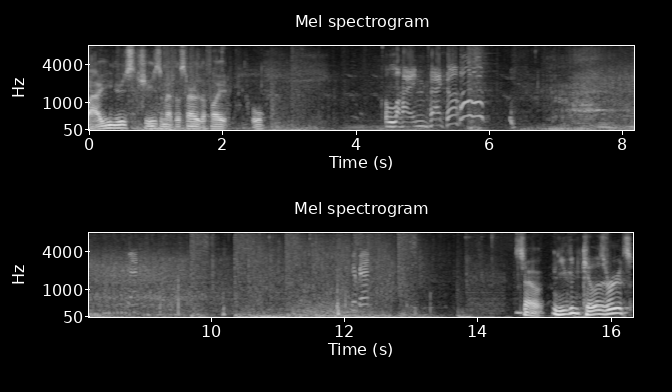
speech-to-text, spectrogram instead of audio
Wow, you just choose him at the start of the fight. Cool. Line back up. Here, man. So, you can kill his roots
